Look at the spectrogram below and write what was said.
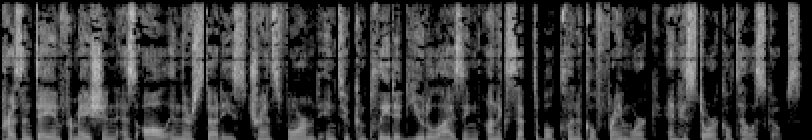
present-day information as all in their studies transformed into completed utilizing unacceptable clinical framework and historical telescopes.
